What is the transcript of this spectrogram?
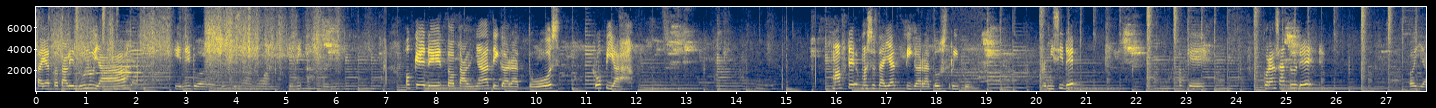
Saya totalin dulu ya. Ini 200, ini anuan, ini asli. Oke deh, totalnya 300 rupiah. Maaf dek, maksud saya 300 ribu. Permisi dek. Oke. Kurang satu dek. Oh iya.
